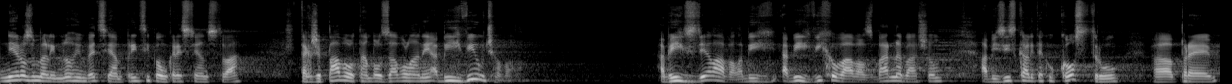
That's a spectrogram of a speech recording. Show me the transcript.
nerozumeli mnohým veciam, princípom kresťanstva, takže Pavol tam bol zavolaný, aby ich vyučoval. Aby ich vzdelával, aby ich, aby ich vychovával s Barnabášom, aby získali takú kostru pre,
